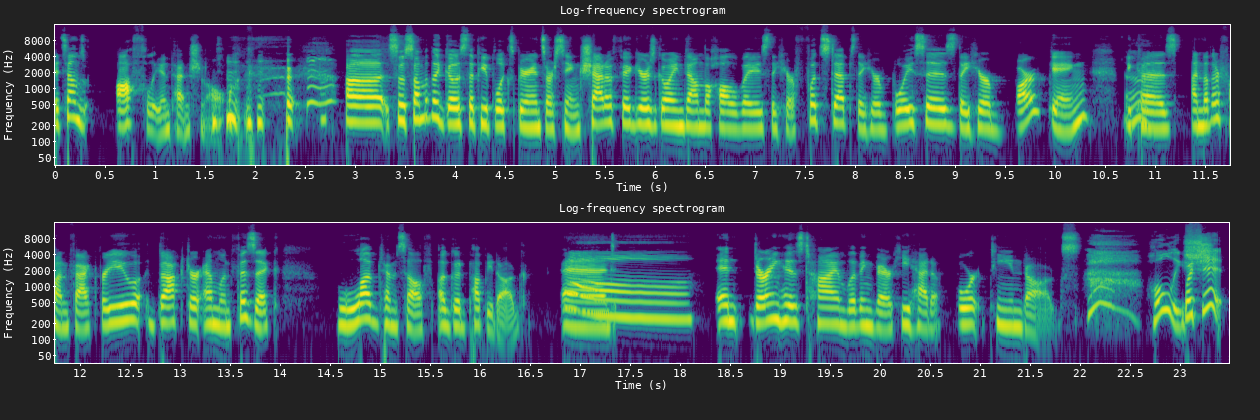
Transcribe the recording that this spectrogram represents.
It sounds awfully intentional. uh, so some of the ghosts that people experience are seeing shadow figures going down the hallways. They hear footsteps. They hear voices. They hear barking. Because another fun fact for you, Dr. Emlen Physick loved himself a good puppy dog. And Aw. And during his time living there, he had 14 dogs. holy Which- shit.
